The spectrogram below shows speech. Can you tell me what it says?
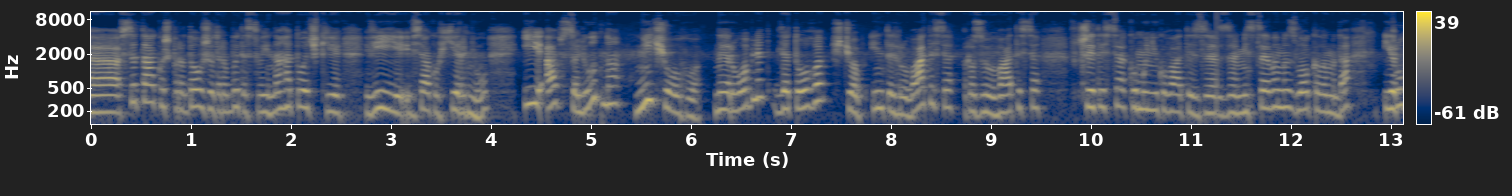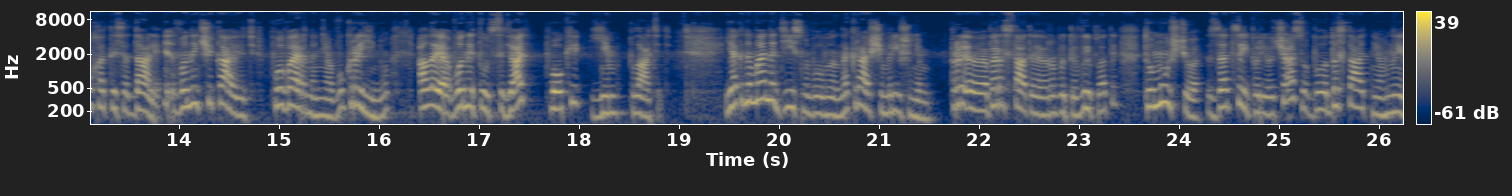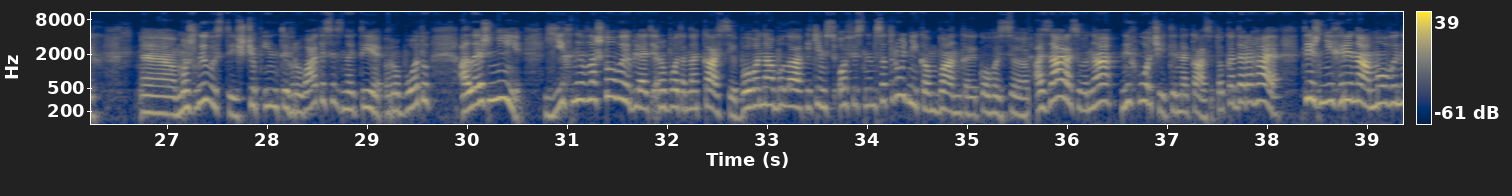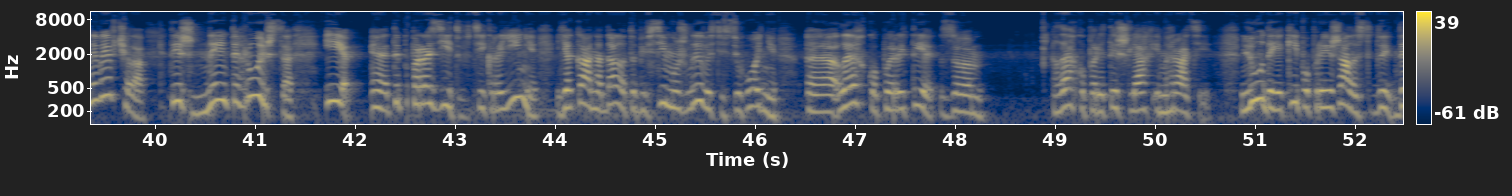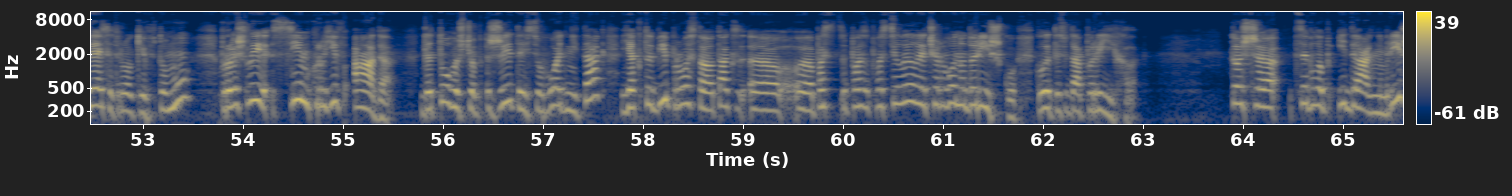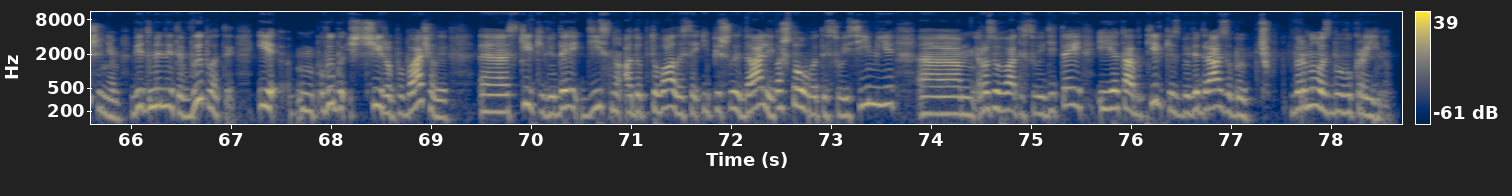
Е, все також продовжують робити свої нагаточки, вії і всяку херню, і абсолютно нічого не роблять для того, щоб інтегруватися, розвиватися, вчитися, комунікувати з, з місцевими з локалами, да і рухатися далі. Вони чекають повернення в Україну, але вони тут сидять, поки їм платять. Як на мене, дійсно було найкращим рішенням е, перестати робити виплати, тому що за цей період часу було достатньо в них е, можливостей, щоб інтегруватися, знайти роботу. Але ж ні, їх не влаштовує блядь, робота на касі, бо вона була якимсь офісним сотрудником банка якогось. е, А зараз вона не хоче йти на касу. Тока, дорогая, ти ж ні хрена мови не вивчила, ти ж не інтегруєшся, і ти паразит в цій країні, яка надала тобі всі можливості сьогодні легко перейти з. Легко перейти шлях імміграції. Люди, які поприїжджали сюди 10 років тому, пройшли сім кругів ада для того, щоб жити сьогодні так, як тобі просто отак е, е, пос- пос- постілили червону доріжку, коли ти сюди переїхала. Тож е, це було б ідеальним рішенням відмінити виплати, і ви б щиро побачили, е, скільки людей дійсно адаптувалися і пішли далі влаштовувати свої сім'ї, розвивати своїх дітей, і яка б кількість би відразу би вернулась би в Україну.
